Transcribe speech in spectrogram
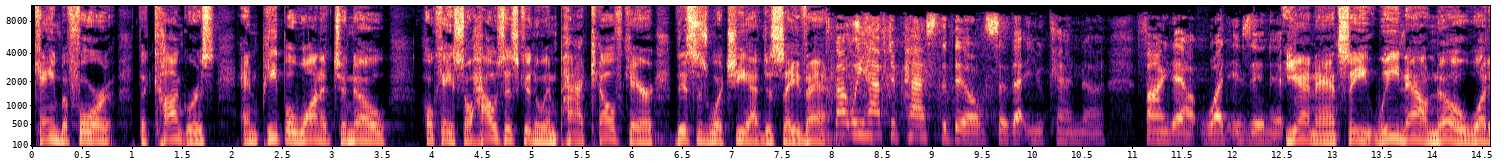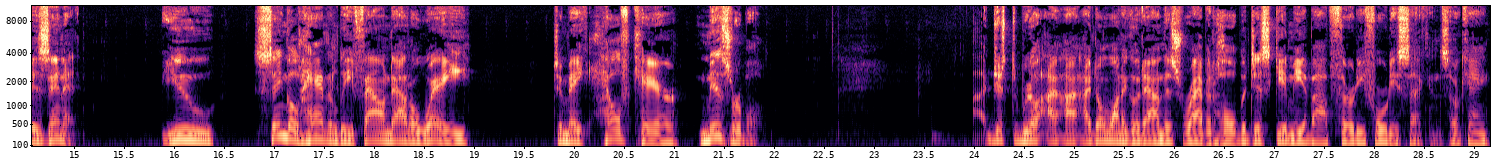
came before the Congress and people wanted to know, okay, so how's this going to impact health care? This is what she had to say then. But we have to pass the bill so that you can uh, find out what is in it. Yeah, Nancy, we now know what is in it. You single handedly found out a way to make health care miserable. Just real, I, I don't want to go down this rabbit hole, but just give me about 30, 40 seconds, okay?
